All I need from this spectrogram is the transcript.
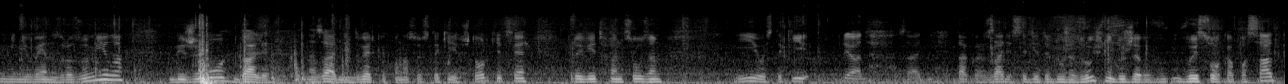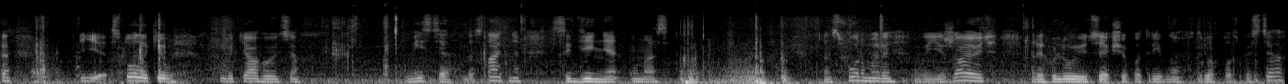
мінівен зрозуміло. Біжимо далі. На задніх дверках у нас ось такі шторки, це привіт французам. І ось такий ряд задній. Також ззаді сидіти дуже зручно, дуже висока посадка. І столиків витягуються. Місця достатньо. Сидіння у нас трансформери виїжджають, регулюються, якщо потрібно, в трьох плоскостях.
